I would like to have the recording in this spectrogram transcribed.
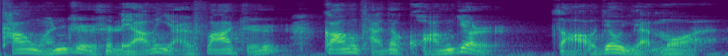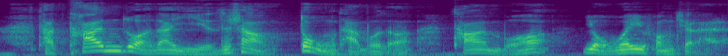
汤文志是两眼发直，刚才的狂劲儿早就淹没了。他瘫坐在椅子上，动弹不得。汤恩伯又威风起来了，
